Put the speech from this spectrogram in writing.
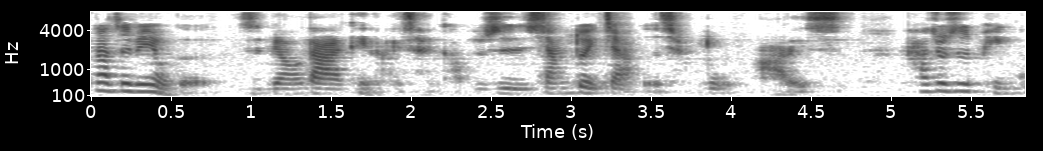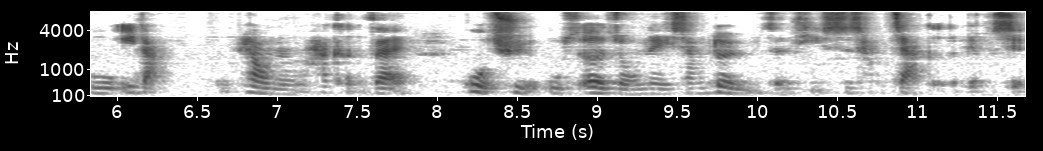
那这边有个指标，大家可以拿来参考，就是相对价格强度 RS，它就是评估一档股票呢，它可能在过去五十二周内相对于整体市场价格的表现。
